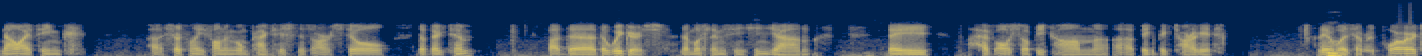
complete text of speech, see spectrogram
Now I think uh, certainly Falun Gong practitioners are still the victim, but the the Uyghurs, the Muslims in Xinjiang, they have also become a big big target. There hmm. was a report,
